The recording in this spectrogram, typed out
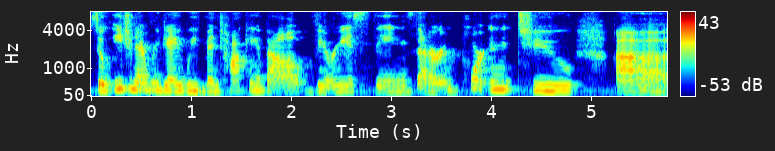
So each and every day we've been talking about various things that are important to uh,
